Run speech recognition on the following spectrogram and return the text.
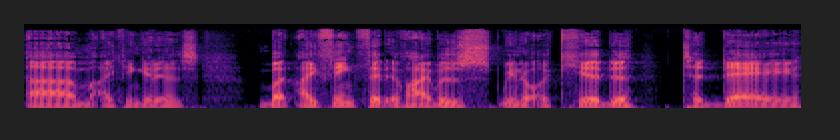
um, I think it is. But I think that if I was, you know, a kid today,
